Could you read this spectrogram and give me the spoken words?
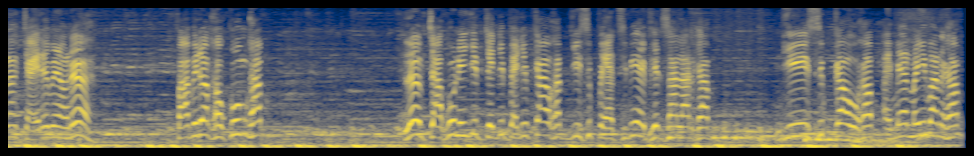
กำลังใจได้วยพี่น้องเด้อฝากพี่น้องเขากลุ้มครับ เริ่มจากพรุ่งนี้27 28 29ครับ28สิมีไอเพชรสารัตครับ29ครับไอแมนมาอีบ้านครับ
